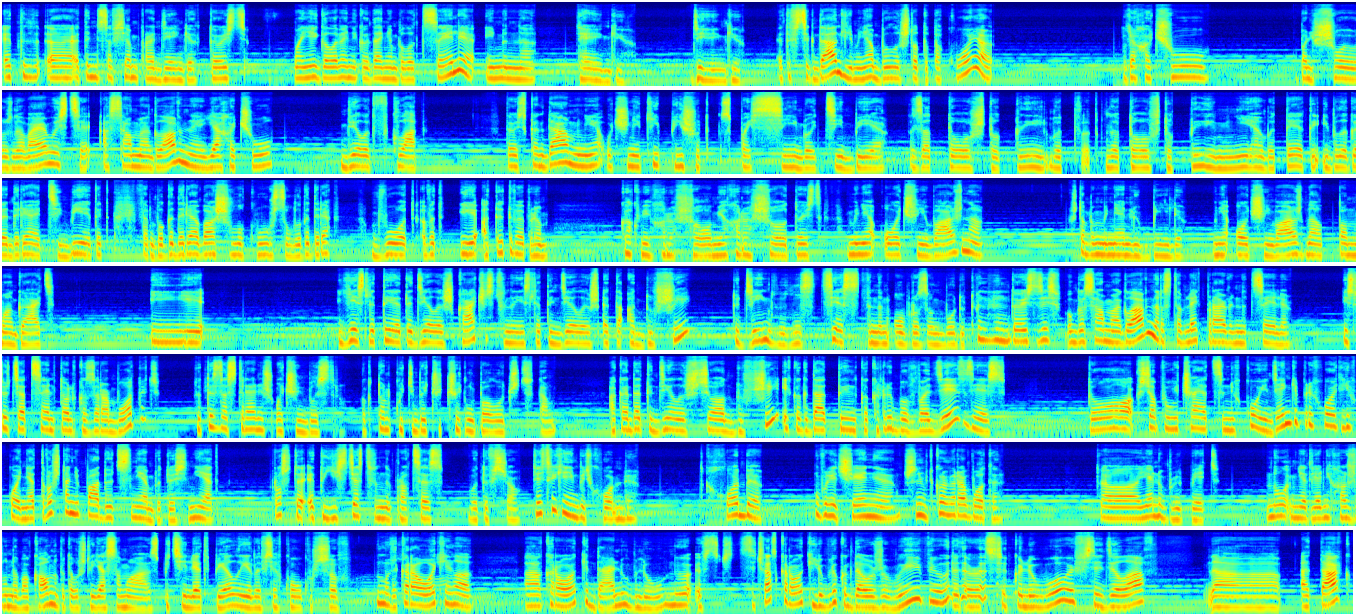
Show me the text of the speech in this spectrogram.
это, э, это не совсем про деньги. То есть в моей голове никогда не было цели именно деньги, деньги. Это всегда для меня было что-то такое. Я хочу большой узнаваемости, а самое главное, я хочу делать вклад. То есть, когда мне ученики пишут «Спасибо тебе за то, что ты, вот, вот за то, что ты мне вот это, и благодаря тебе, это, там, благодаря вашему курсу, благодаря вот, вот, и от этого я прям как мне хорошо, мне хорошо. То есть мне очень важно, чтобы меня любили. Мне очень важно помогать. И если ты это делаешь качественно, если ты делаешь это от души, то деньги естественным образом будут. Mm-hmm. То есть здесь самое главное расставлять правильно цели. Если у тебя цель только заработать, то ты застрянешь очень быстро. Как только у тебя чуть-чуть не получится там а когда ты делаешь все от души, и когда ты как рыба в воде здесь, то все получается легко, и деньги приходят легко. Не от того, что они падают с неба, то есть нет. Просто это естественный процесс. Вот и все. Есть какие-нибудь хобби? Хобби? Увлечение? Что-нибудь кроме работы? Э, я люблю петь. Ну, нет, я не хожу на вокал, ну, потому что я сама с пяти лет пела и на всех конкурсах. Может, караоке? А, караоке, да, люблю. Ну, сейчас караоке люблю, когда уже выпью, это вот любовь, все дела. А, а так,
